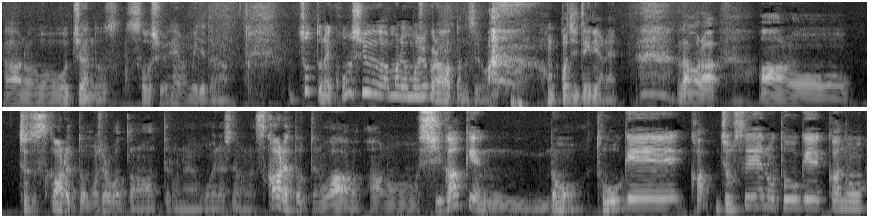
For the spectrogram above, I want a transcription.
あのー、おちょやんの総集編を見てたらちょっとね今週あんまり面白くなかったんですよ。個人的にはね。だからあのちょっとスカーレット面白かったなっていうのをね思い出しながら。スカーレットっていうのはあの滋賀県の陶芸家？女性の陶芸家の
